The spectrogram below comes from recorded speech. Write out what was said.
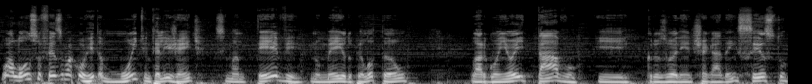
O Alonso fez uma corrida muito inteligente, se manteve no meio do pelotão, largou em oitavo e cruzou a linha de chegada em sexto.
